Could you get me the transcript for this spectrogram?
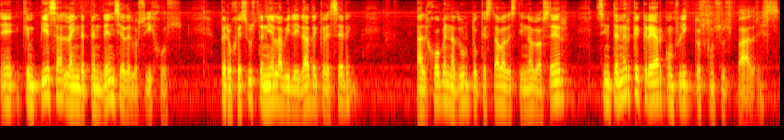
eh, que empieza la independencia de los hijos. Pero Jesús tenía la habilidad de crecer al joven adulto que estaba destinado a ser sin tener que crear conflictos con sus padres.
